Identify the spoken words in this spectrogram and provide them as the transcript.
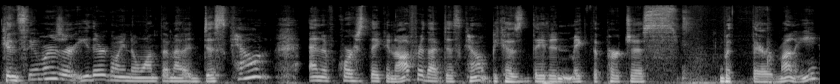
Consumers are either going to want them at a discount, and of course, they can offer that discount because they didn't make the purchase with their money.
